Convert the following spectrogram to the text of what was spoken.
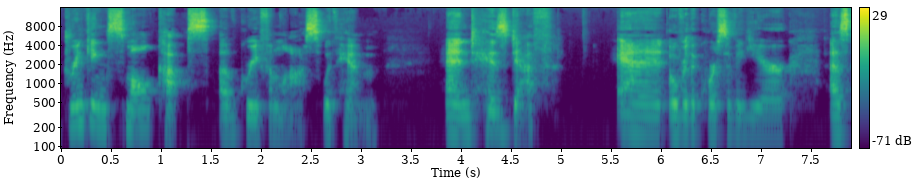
drinking small cups of grief and loss with him and his death and over the course of a year as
